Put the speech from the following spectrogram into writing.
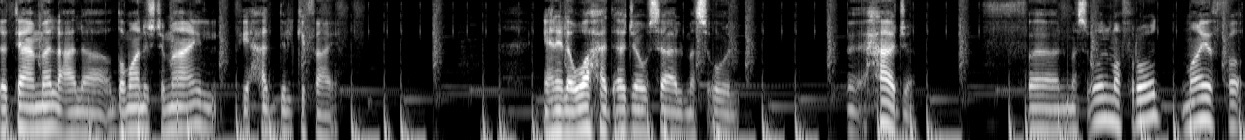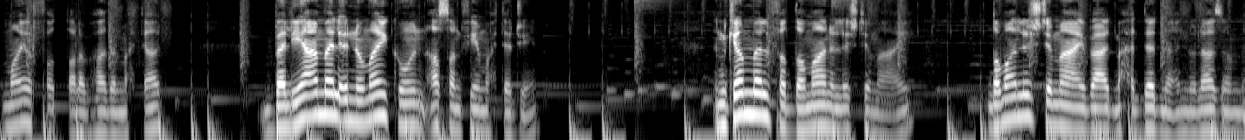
لتعمل على ضمان اجتماعي في حد الكفاية؟ يعني لو واحد أجا وسأل مسؤول حاجة. فالمسؤول مفروض ما يرفض ما يرفض طلب هذا المحتاج بل يعمل إنه ما يكون أصلا في محتاجين. نكمل في الضمان الاجتماعي. الضمان الاجتماعي بعد ما حددنا إنه لازم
